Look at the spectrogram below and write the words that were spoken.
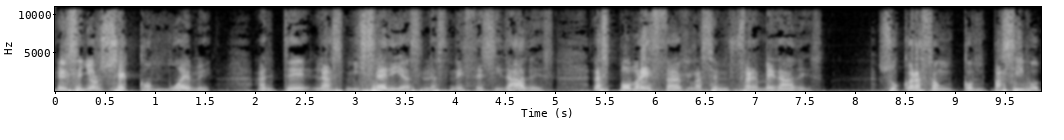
El Señor se conmueve ante las miserias, las necesidades, las pobrezas, las enfermedades. Su corazón compasivo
